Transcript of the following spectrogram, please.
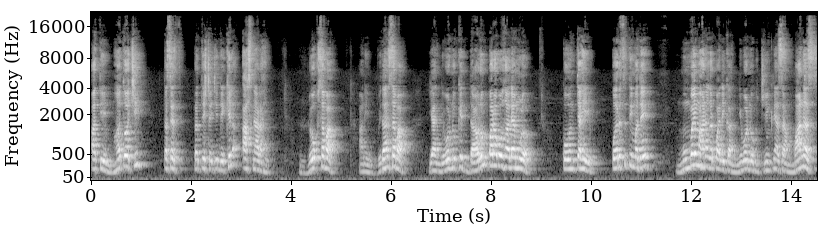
अति महत्त्वाची तसेच प्रतिष्ठेची देखील असणार आहे. लोकसभा आणि विधानसभा या निवडणुकीत दारुण पराभव झाल्यामुळं कोणत्याही परिस्थितीमध्ये मुंबई महानगरपालिका निवडणूक जिंकण्याचा मानस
